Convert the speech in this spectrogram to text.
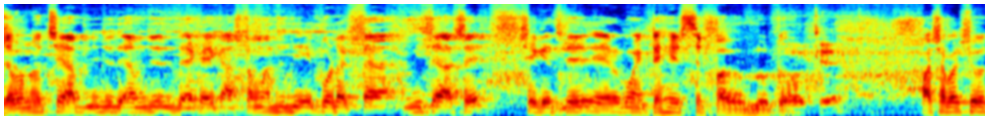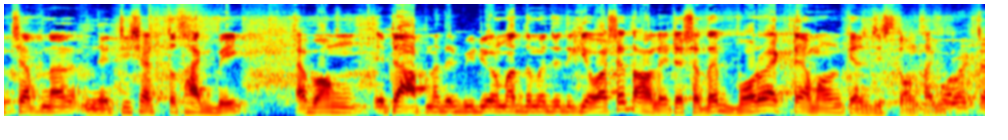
যেমন হচ্ছে আপনি যদি আমি যদি দেখাই কাস্টমার যদি এই প্রোডাক্টটা নিতে আসে সেক্ষেত্রে এরকম একটা হেডসেট পাবে ব্লুটুথ পাশাপাশি হচ্ছে আপনার টি শার্ট তো থাকবেই। এবং এটা আপনাদের ভিডিওর মাধ্যমে যদি কেউ আসে তাহলে এটার সাথে বড় একটা অ্যামাউন্ট ক্যাশ ডিসকাউন্ট থাকবে। বড় একটা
